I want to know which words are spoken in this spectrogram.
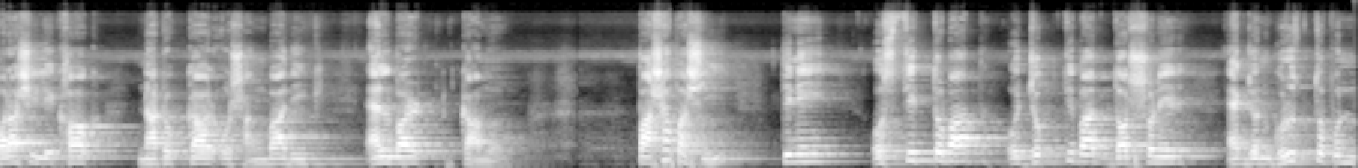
ফরাসি লেখক, নাটককার ও সাংবাদিক অ্যালবার্ট কামো। পাশাপাশি তিনি অস্তিত্ববাদ ও যুক্তিবাদ দর্শনের একজন গুরুত্বপূর্ণ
